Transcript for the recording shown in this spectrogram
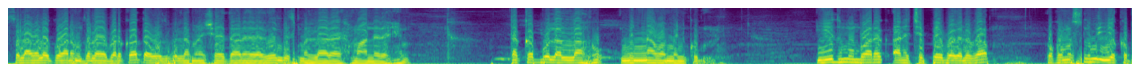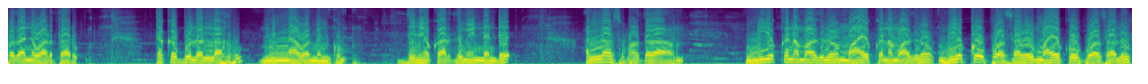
అస్సలం వరహతుల్లా వబర్కాత్ ఔజుబుల్లామిన షైతాన్ రజీం బిస్మిల్లా రహమాన్ రహీం తకబ్బుల్ అల్లాహు మిన్నా వ ఈద్ ముబారక్ అని చెప్పే బదులుగా ఒక ముస్లిం ఈ యొక్క పదాన్ని వాడతారు. తకబ్బుల్ అల్లాహు మిన్నా వ దీని యొక్క అర్థం ఏంటంటే అల్లాహ్ సుమతల మీ యొక్క నమాజులు మా యొక్క నమాజులు మీ యొక్క ఉపవాసాలు మా యొక్క ఉపవాసాలు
